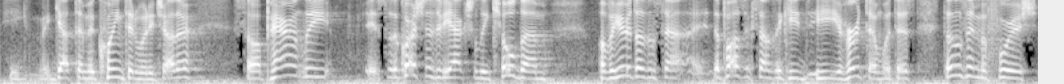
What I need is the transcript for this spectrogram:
He got them acquainted with each other. So apparently, so the question is if he actually killed them. Over here, it doesn't sound. The pasuk sounds like he he hurt them with this. It doesn't say mafurish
